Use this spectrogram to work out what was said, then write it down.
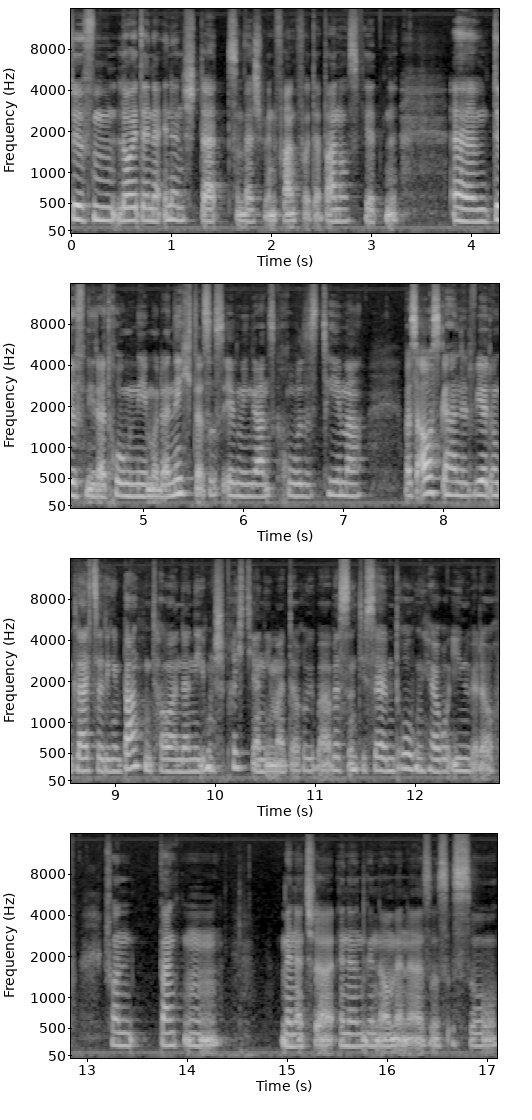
dürfen Leute in der Innenstadt, zum Beispiel in Frankfurt, der Bahnhofsviertel, ähm, dürfen die da Drogen nehmen oder nicht. Das ist irgendwie ein ganz großes Thema, was ausgehandelt wird und gleichzeitig in Bankentauern daneben spricht ja niemand darüber. Aber es sind dieselben Drogen. Heroin wird auch von BankenmanagerInnen genommen. Also es ist so,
